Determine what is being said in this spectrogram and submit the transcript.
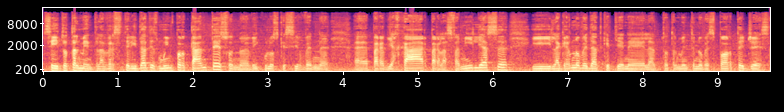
Sí, totalmente. La versatilidad es muy importante. Son vehículos que sirven para viajar, para las familias. y la gran novedad que tiene la totalmente nueva Sportage es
